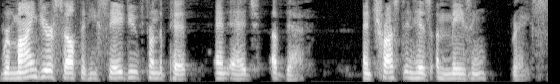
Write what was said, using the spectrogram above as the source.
Remind yourself that He saved you from the pit and edge of death. And trust in His amazing grace.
